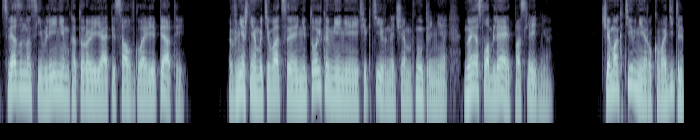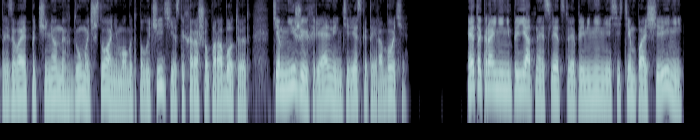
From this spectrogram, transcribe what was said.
связана с явлением, которое я описал в главе 5. Внешняя мотивация не только менее эффективна, чем внутренняя, но и ослабляет последнюю. Чем активнее руководитель призывает подчинённых думать, что они могут получить, если хорошо поработают, тем ниже их реальный интерес к этой работе. Это крайне неприятное следствие применения систем поощрений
